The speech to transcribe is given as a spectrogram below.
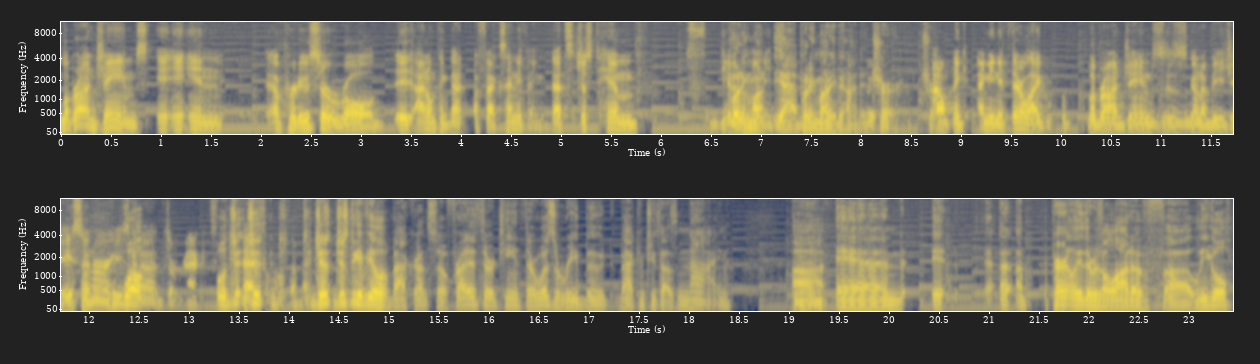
LeBron James in, in a producer role, it, I don't think that affects anything. That's just him giving Putting money. to yeah, putting money behind it. Sure, I don't think. I mean, if they're like LeBron James is going to be Jason or he's Well- going to direct, Well, just, a little different. just just to give you a little background, so Friday the Thirteenth, there was a reboot back in two thousand nine, uh, Mm-hmm. and it uh, uh, apparently there was a lot of uh, legal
